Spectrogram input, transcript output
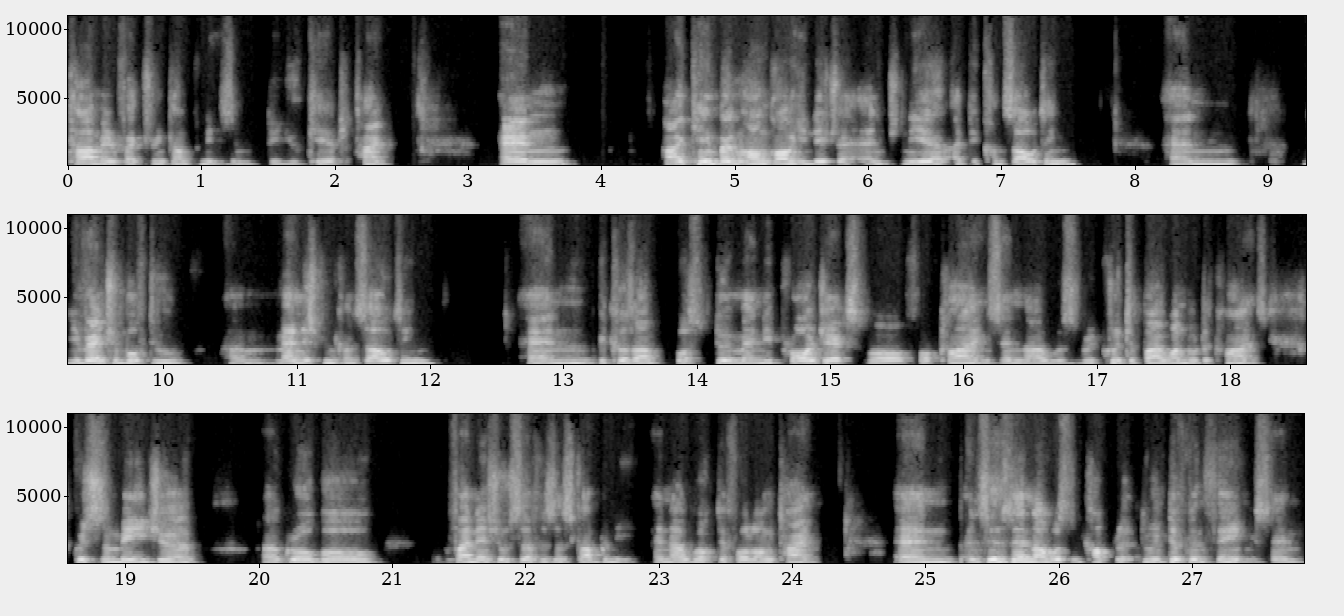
car manufacturing companies in the UK at the time. And I came back to Hong Kong initially engineer. I did consulting and eventually moved to um, management consulting and because I was doing many projects for, for clients and I was recruited by one of the clients, which is a major uh, global financial services company. And I worked there for a long time. And, and since then I was in corporate doing different things. And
